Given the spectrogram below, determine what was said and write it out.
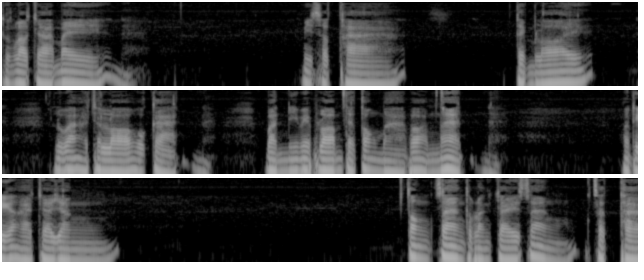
ถึงเราจะไม่มีศรัทธาเต็มร้อย หรือว่าอาจจะรอโอกาสบันนี้ไม่พร้อมแต่ต้องมาเพราะอำนาจบางทีก็อาจจะยัง ต้องสร้างกำลังใจสร้างศรัทธา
